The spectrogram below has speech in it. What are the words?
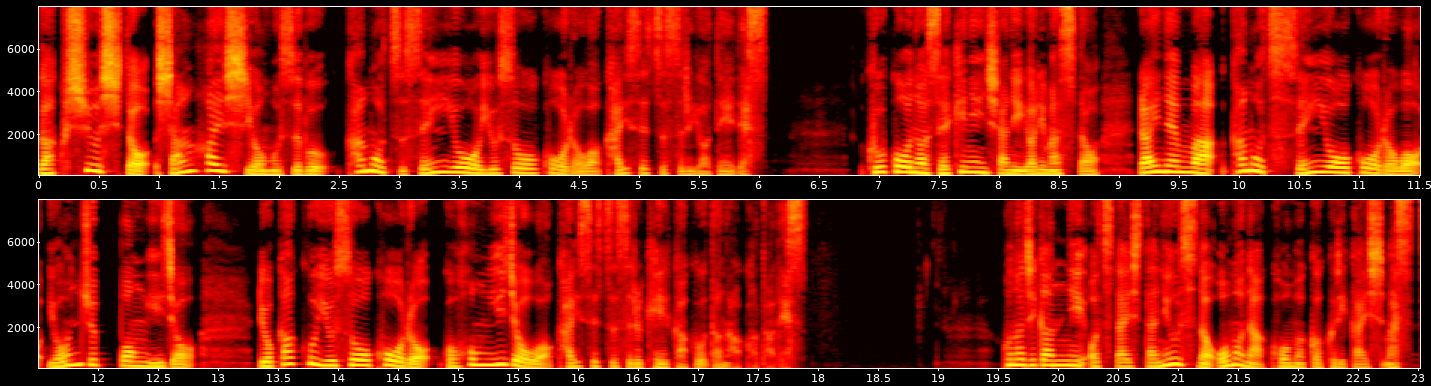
学習市と上海市を結ぶ貨物専用輸送航路を開設する予定です。空港の責任者によりますと、来年は貨物専用航路を40本以上、旅客輸送航路5本以上を開設する計画とのことです。この時間にお伝えしたニュースの主な項目を繰り返します。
